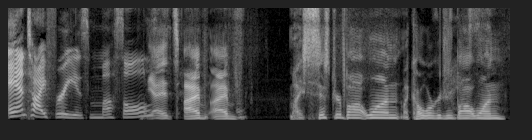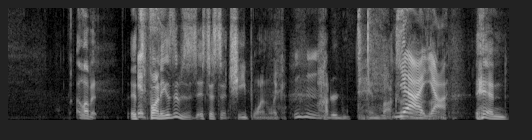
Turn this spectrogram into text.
Anti-freeze muscles. Yeah, it's I've I've my sister bought one. My coworker just bought one. I love it. It's, It's- funny because it was it's just a cheap one, like mm-hmm. 110 bucks. Yeah, yeah. And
